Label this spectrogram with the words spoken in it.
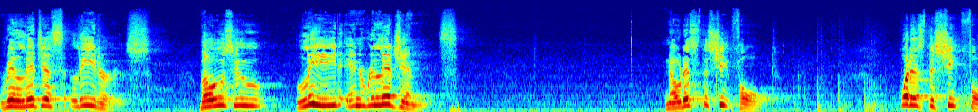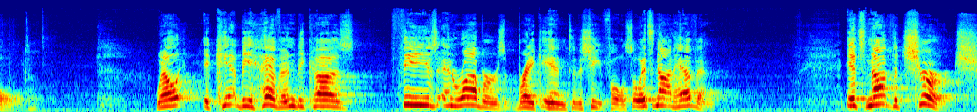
religious leaders, those who lead in religions. Notice the sheepfold. What is the sheepfold? Well, it can't be heaven because thieves and robbers break into the sheepfold. So it's not heaven. It's not the church.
